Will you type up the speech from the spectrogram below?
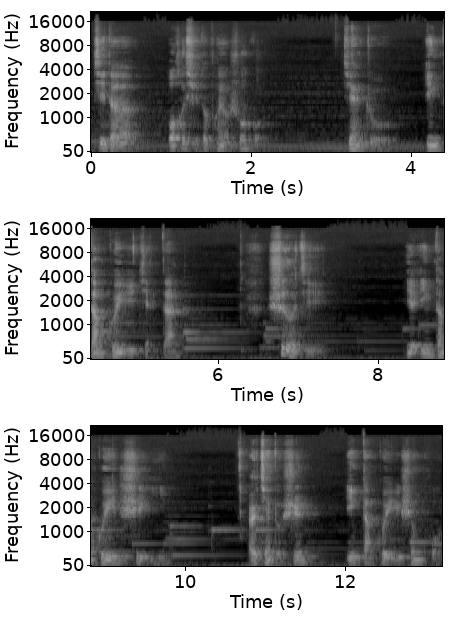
记得我和许多朋友说过，建筑应当归于简单，设计也应当归于适宜，而建筑师应当归于生活。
